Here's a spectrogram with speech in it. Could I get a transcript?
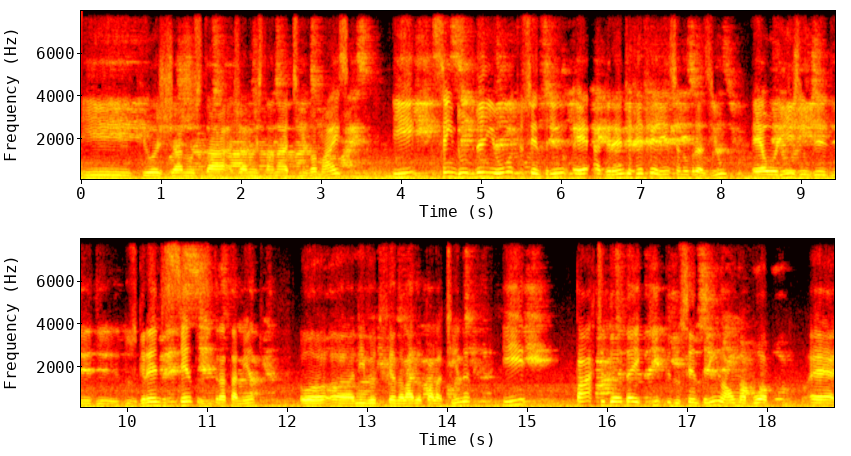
e que hoje já não está, já não está na ativa mais. E sem dúvida nenhuma que o Centrinho é a grande referência no Brasil, é a origem de, de, de, dos grandes centros de tratamento a nível de fenda lábio palatina e parte do, da equipe do Centrinho há uma boa é,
